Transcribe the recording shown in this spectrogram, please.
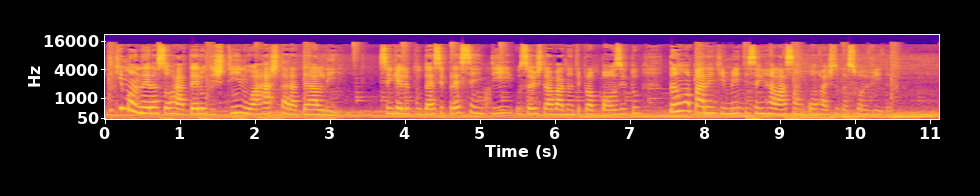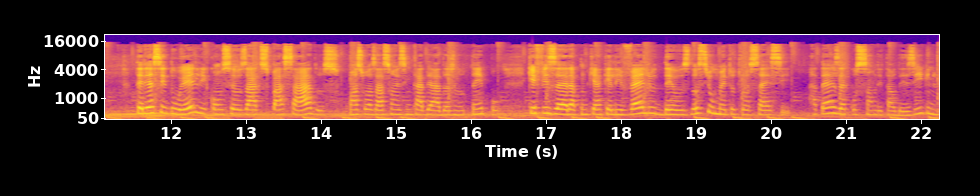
De que maneira sorrateira o destino o arrastar até ali, sem que ele pudesse pressentir o seu extravagante propósito, tão aparentemente sem relação com o resto da sua vida? Teria sido ele, com os seus atos passados, com as suas ações encadeadas no tempo, que fizera com que aquele velho Deus do ciumento trouxesse até a execução de tal desígnio?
